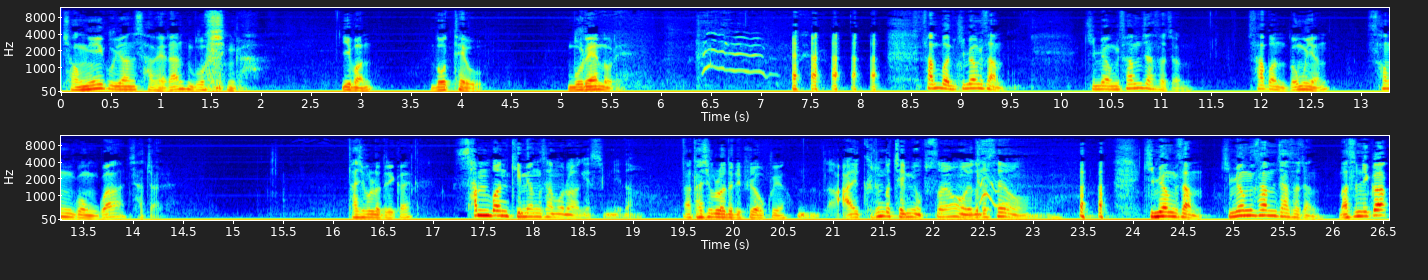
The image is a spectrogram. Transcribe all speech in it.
정의구현 사회란 무엇인가 2번 노태우 물의 노래 3번 김영삼 김영삼 자서전 4번 노무현 성공과 좌절 다시 불러드릴까요? 3번 김영삼으로 하겠습니다. 아, 다시 불러드릴 필요 없고요. 아이 그런 거 재미없어요. 왜 그러세요? 김영삼, 김영삼 자서전 맞습니까?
